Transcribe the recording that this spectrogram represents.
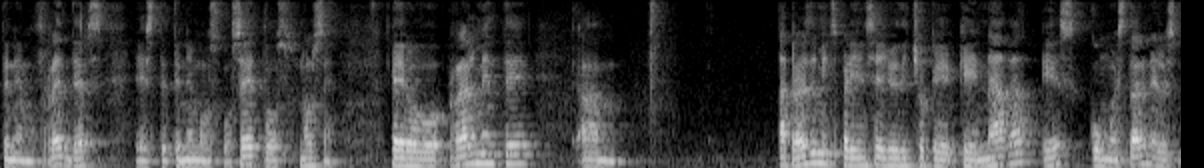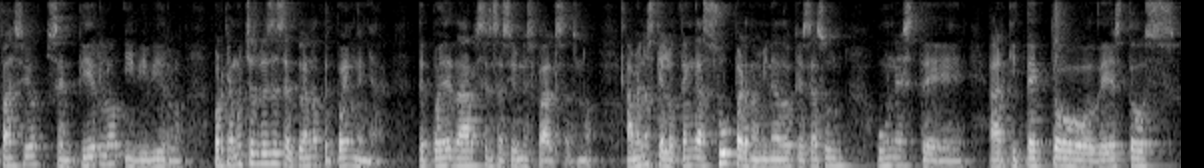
tenemos renders, este, tenemos bocetos, no lo sé. Pero realmente, a través de mi experiencia, yo he dicho que, que, nada es como estar en el espacio, sentirlo y vivirlo. Porque muchas veces el plano te puede engañar, te puede dar sensaciones falsas, ¿no? A menos que lo tengas súper dominado, que seas un, un este, arquitecto de estos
